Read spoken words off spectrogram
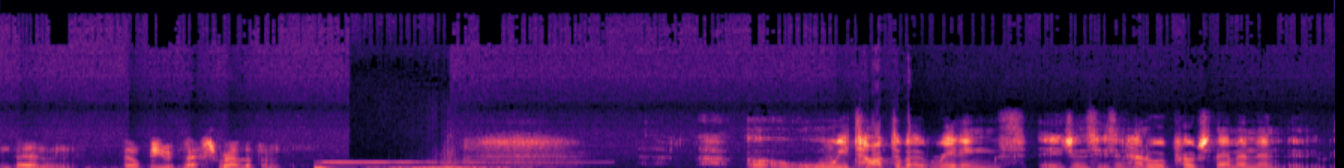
then they'll be less relevant. Uh, we talked about ratings agencies and how to approach them, and then uh,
